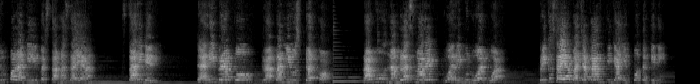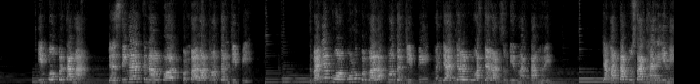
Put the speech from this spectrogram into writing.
Berjumpa lagi bersama saya, Sari Dewi, dari Bravo 8news.com, Rabu 16 Maret 2022. Berikut saya bacakan tiga info terkini. Info pertama, desingan knalpot pembalap MotoGP. Sebanyak 20 pembalap MotoGP menjajal ruas jalan Sudirman Tamrin, Jakarta Pusat hari ini,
